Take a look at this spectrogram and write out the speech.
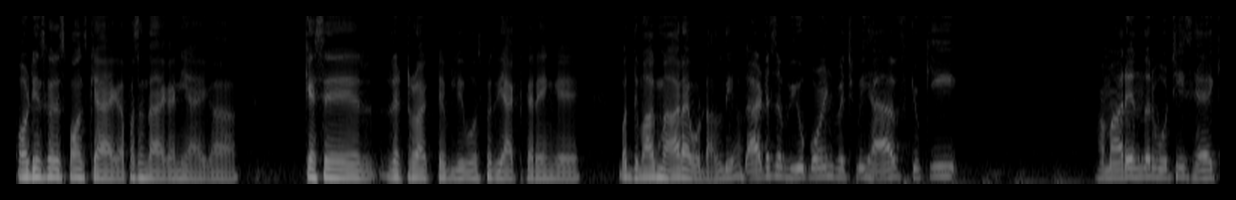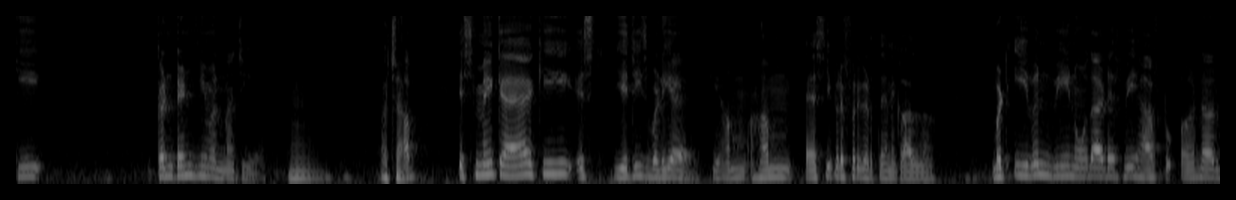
ऑडियंस का रिस्पॉन्स क्या आएगा पसंद आएगा नहीं आएगा कैसे रेट्रोएक्टिवली वो उस पर रिएक्ट करेंगे बस दिमाग में आ रहा है वो डाल दिया। That is a point which we have क्योंकि हमारे अंदर वो चीज़ है कि कंटेंट नहीं बनना चाहिए। हम्म, अच्छा। अब इसमें क्या है कि इस ये चीज़ बढ़िया है कि हम हम ऐसे प्रेफर करते हैं निकालना। But even we know that if we have to earn our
